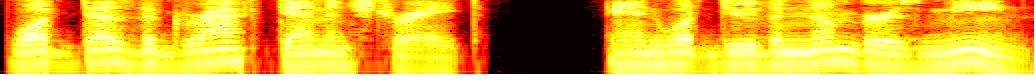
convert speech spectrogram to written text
what does the graph demonstrate? And what do the numbers mean?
